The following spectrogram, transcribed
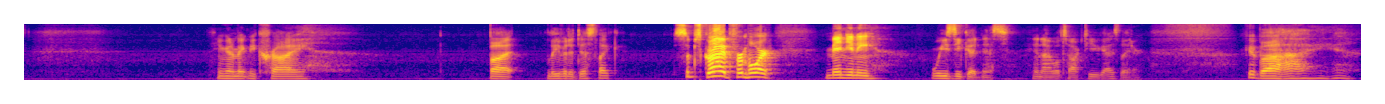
you're going to make me cry. But leave it a dislike. Subscribe for more miniony wheezy goodness, and I will talk to you guys later. Goodbye.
